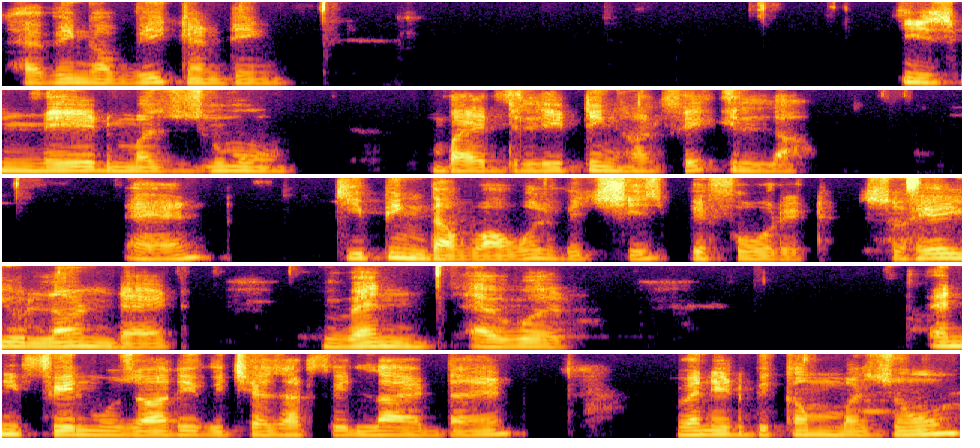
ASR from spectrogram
having a weak ending is made majzoom by deleting harfi illa and keeping the vowel which is before it. So here you learn that whenever any fail muzari which has harfi illa at the end, when it become majzoom,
